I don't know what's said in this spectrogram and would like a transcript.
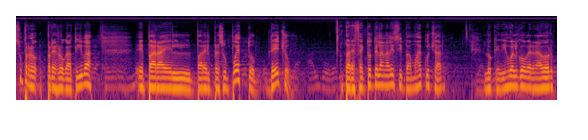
su prerrogativa eh, para, el, para el presupuesto. De hecho, para efectos del análisis vamos a escuchar lo que dijo el gobernador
